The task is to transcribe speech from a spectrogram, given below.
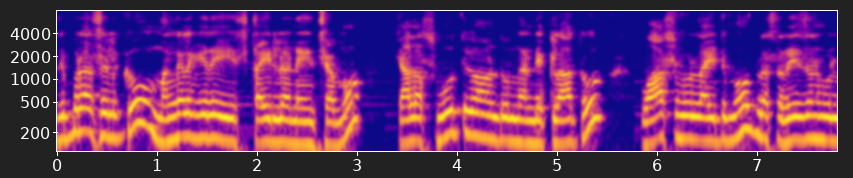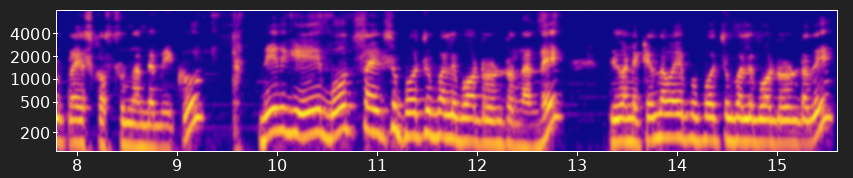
త్రిపుర సిల్క్ మంగళగిరి స్టైల్లో నేయించాము చాలా స్మూత్గా ఉంటుందండి cloth. Washable item plus reasonable ప్రైస్కి వస్తుందండి మీకు. దీనికి బోత్ సైడ్స్ పోచుపల్లి బార్డర్ ఉంటుందండి. ఇదిగోండి కింద వైపు పోచుపల్లి బార్డర్ ఉంటుంది.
